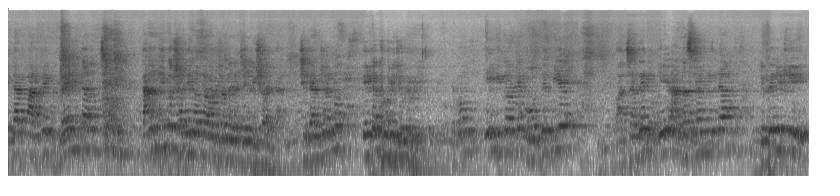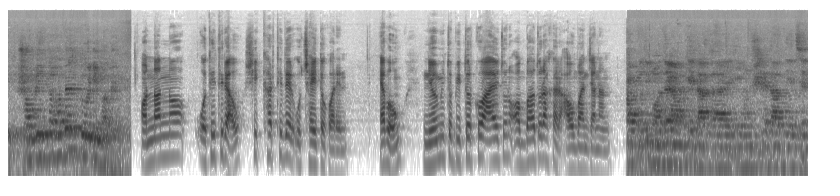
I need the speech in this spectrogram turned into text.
এটার পারফেক্ট ব্রেনটা হচ্ছে কাঙ্ক্ষিত স্বাধীনতা অর্জনের যে বিষয়টা সেটার জন্য এটা খুবই জরুরি। এবং এই বিতর্কের মধ্যে দিয়ে বাচ্চাদের এই আন্ডারস্ট্যান্ডিংটা ডেফিনেটলি সমৃদ্ধ হবে তৈরি হবে। অন্যান্য অতিথিরাও শিক্ষার্থীদের উৎসাহিত করেন এবং নিয়মিত বিতর্ক আয়োজন অব্যাহত রাখার আহ্বান জানান। সভাপতি মহোদয় আমাকে এই অনুষ্ঠানে দাওয়াত দিয়েছেন।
